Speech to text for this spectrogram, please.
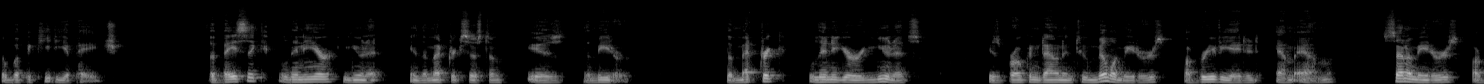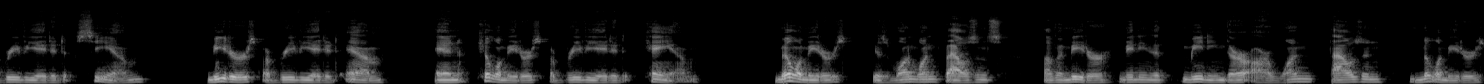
the Wikipedia page. The basic linear unit in the metric system is the meter. The metric linear units is broken down into millimeters, abbreviated mm, centimeters, abbreviated cm, meters, abbreviated m, and kilometers, abbreviated km. Millimeters is 1 one thousandths of a meter, meaning that meaning there are 1,000 millimeters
